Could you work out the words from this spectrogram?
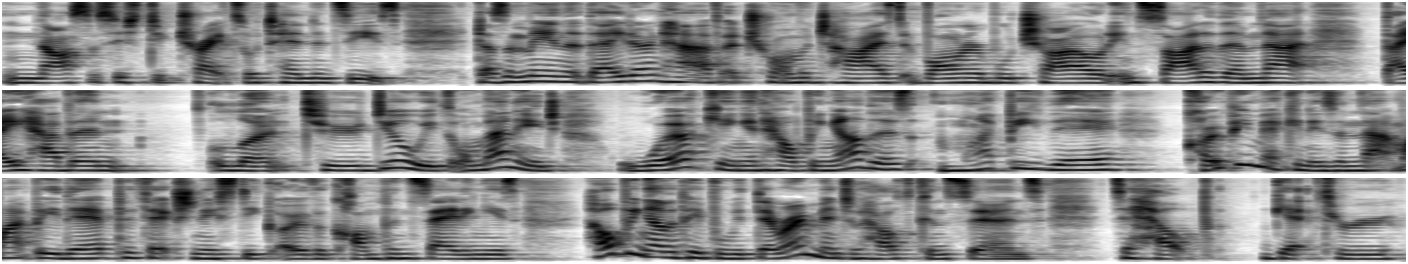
narcissistic traits or tendencies. Doesn't mean that they don't have a traumatized, vulnerable child inside of them that they haven't learnt to deal with or manage. Working and helping others might be their coping mechanism that might be their perfectionistic overcompensating is helping other people with their own mental health concerns to help get through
